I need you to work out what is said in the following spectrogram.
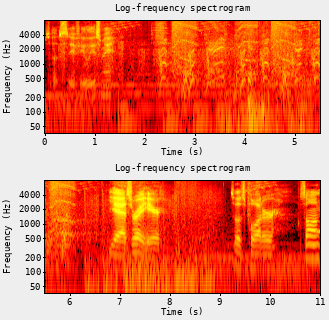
So let's see if he leaves me. Yeah, it's right here. So let's pull out our song.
